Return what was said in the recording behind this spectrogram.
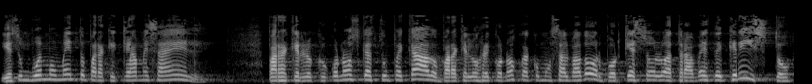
Y es un buen momento para que clames a Él, para que reconozcas tu pecado, para que lo reconozcas como Salvador, porque es solo a través de Cristo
